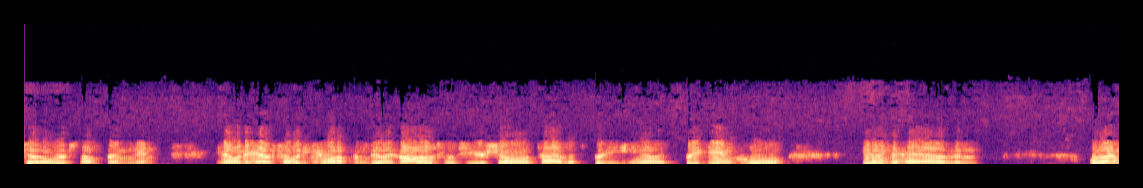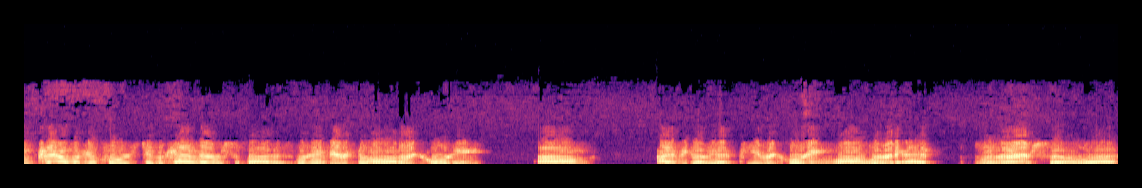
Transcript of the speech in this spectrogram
show or something, and you know to have somebody come up and be like, "Oh, I listen to your show all the time." That's pretty, you know, it's pretty damn cool feeling to have and what I'm kind of looking forward to, but kind of nervous about, is we're going to be doing a lot of recording, um, IBWIP recording while we're at Moonrunner. So uh,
